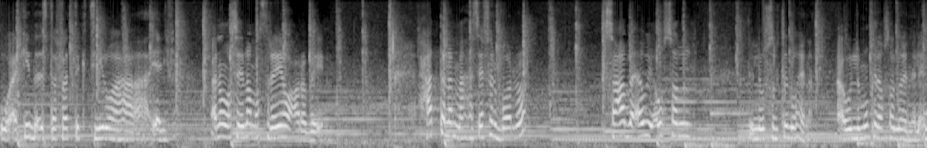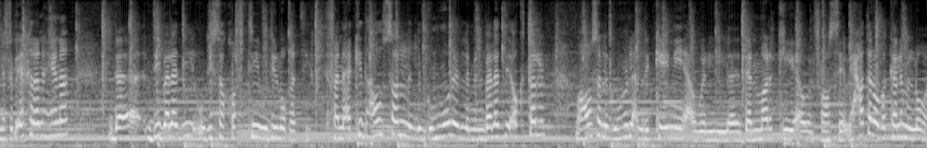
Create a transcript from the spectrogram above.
وأكيد استفدت كتير وه... يعني أنا وسيلة مصرية وعربية. حتى لما هسافر بره صعب قوي أوصل للي وصلت له هنا أو اللي ممكن أوصل له هنا لأن في الآخر أنا هنا ده دي بلدي ودي ثقافتي ودي لغتي. فأنا أكيد هوصل للجمهور اللي من بلدي أكتر ما هوصل للجمهور الأمريكاني أو الدنماركي أو الفرنساوي. حتى لو بتكلم اللغة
